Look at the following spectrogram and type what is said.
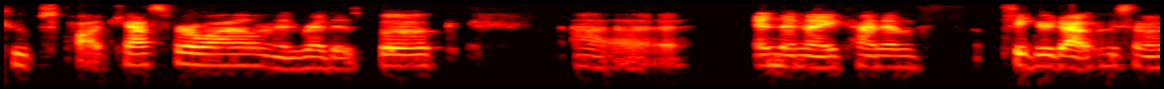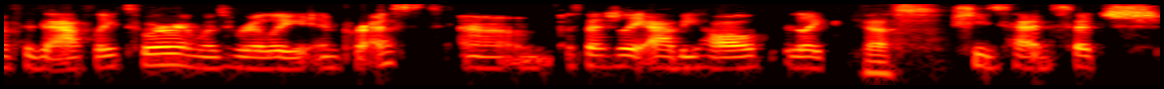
Koop's podcast for a while and I'd read his book. Uh, and then I kind of figured out who some of his athletes were and was really impressed, um, especially Abby Hall. Like, yes, she's had such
